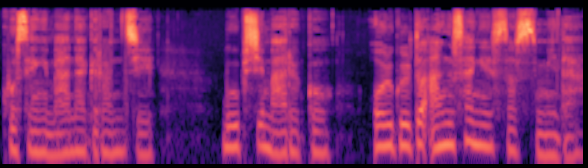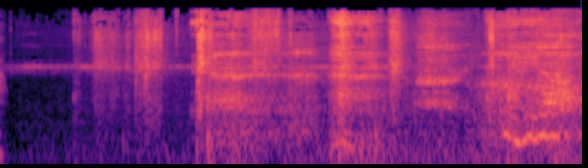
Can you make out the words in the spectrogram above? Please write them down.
고생이 많아 그런지 몹시 마르고 얼굴도 앙상했었습니다. 야,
